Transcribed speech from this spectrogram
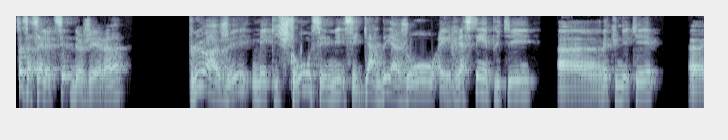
Ça, ça serait le type de gérant plus âgé, mais qui, je trouve, s'est gardé à jour, est resté impliqué euh, avec une équipe, euh,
